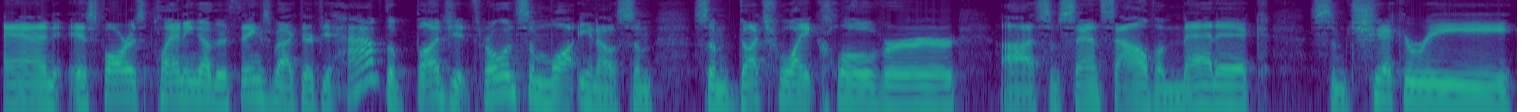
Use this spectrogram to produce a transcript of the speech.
And as far as planting other things back there, if you have the budget, throw in some, you know, some, some Dutch white clover, uh, some San Salva medic, some chicory,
